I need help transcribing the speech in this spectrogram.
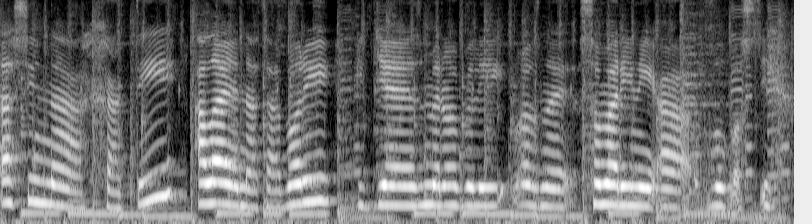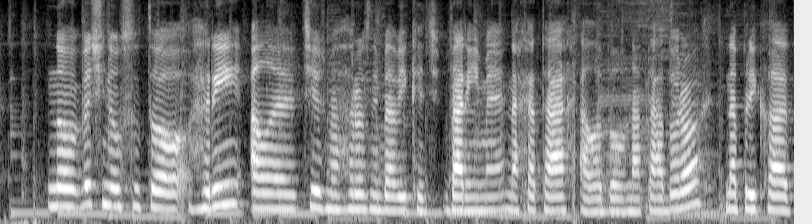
asi na chaty, ale aj na tábory, kde sme robili rôzne somariny a blbosti. No, väčšinou sú to hry, ale tiež ma hrozne baví, keď varíme na chatách alebo na táboroch. Napríklad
